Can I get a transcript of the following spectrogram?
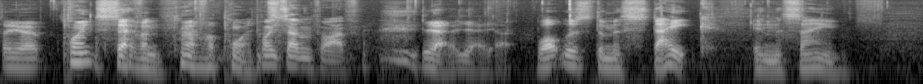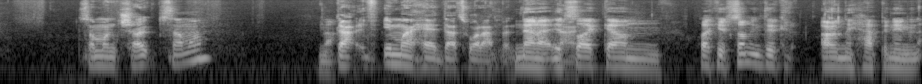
So you're at point seven of a point. Point seven five. Yeah, yeah, yeah. What was the mistake in the scene? Someone choked someone. No. That in my head, that's what happened. No, no, it's like um, like it's something that could only happen in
